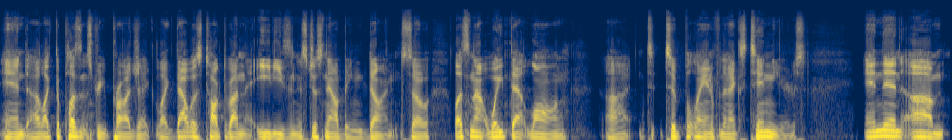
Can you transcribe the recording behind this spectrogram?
and uh, like the Pleasant Street project, like that was talked about in the '80s, and it's just now being done. So let's not wait that long uh, to, to plan for the next ten years. And then um,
